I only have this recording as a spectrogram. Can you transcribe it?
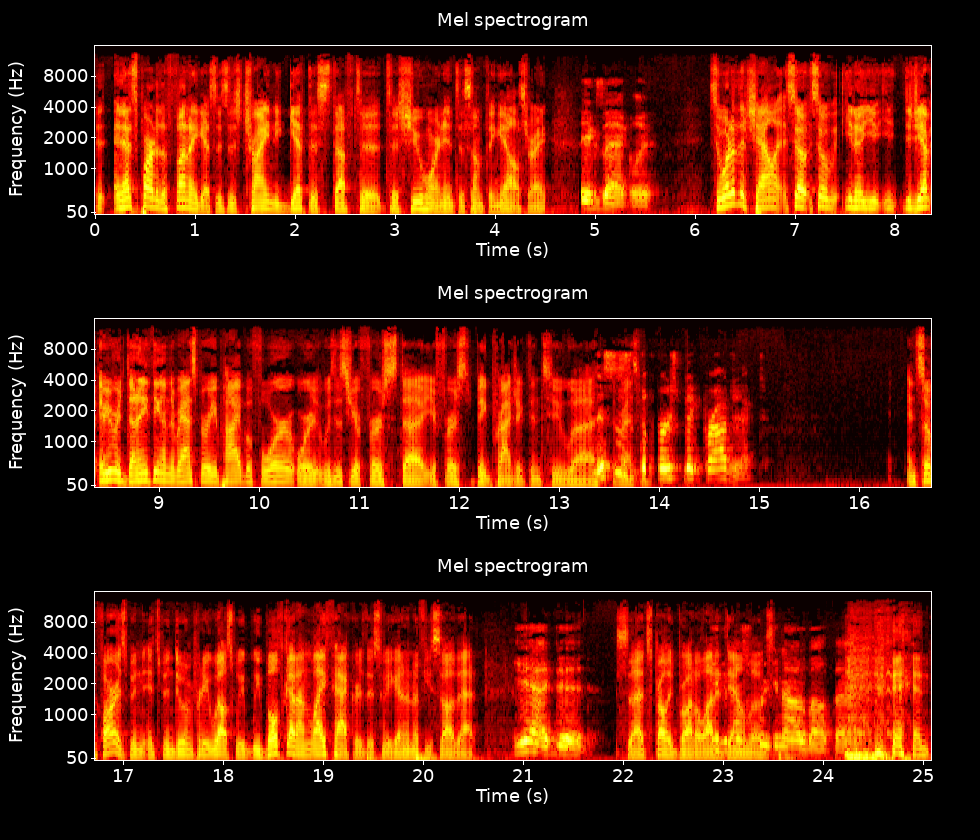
And that's part of the fun, I guess, is just trying to get this stuff to, to shoehorn into something else, right? Exactly. So what are the challenge? So so you know, you, you did you have, have you ever done anything on the Raspberry Pi before, or was this your first uh, your first big project into uh, This the is Raspberry? the first big project. And so far, it's been it's been doing pretty well. So we, we both got on Lifehacker this week. I don't know if you saw that. Yeah, I did. So that's probably brought a lot of downloads. freaking out about that. and,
